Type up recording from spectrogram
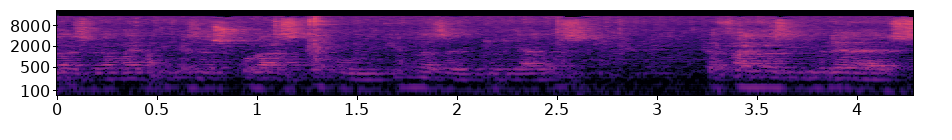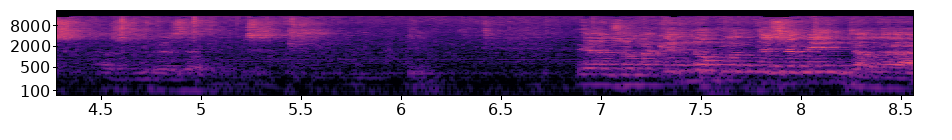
les gramàtiques escolars que publiquin les editorials que fan els llibres, els llibres de text. Bé, doncs amb aquest nou plantejament de la,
